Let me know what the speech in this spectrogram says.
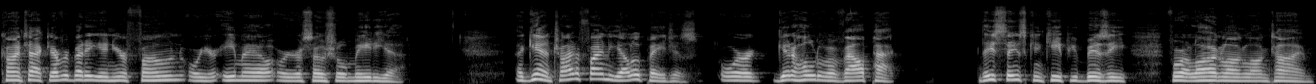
contact everybody in your phone or your email or your social media. Again, try to find the yellow pages or get a hold of a Valpak. These things can keep you busy for a long, long, long time.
